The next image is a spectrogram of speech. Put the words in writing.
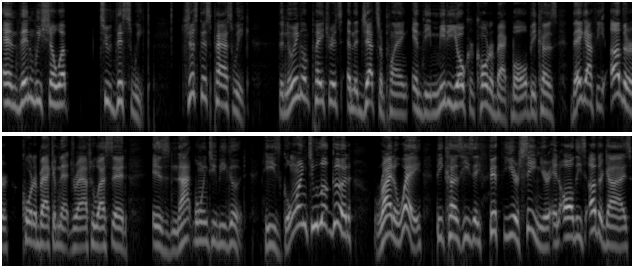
And then we show up to this week. Just this past week, the New England Patriots and the Jets are playing in the mediocre quarterback bowl because they got the other quarterback in that draft who I said is not going to be good. He's going to look good right away because he's a fifth year senior and all these other guys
